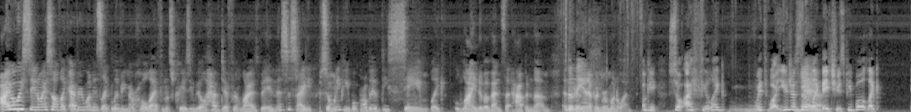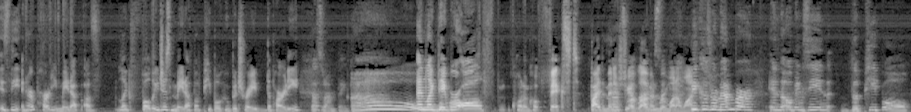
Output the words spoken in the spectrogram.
I always say to myself like everyone is like living their whole life and it's crazy. We all have different lives, but in this society, so many people probably have these same like line of events that happen to them, and then they end up in room one hundred one. Okay, so I feel like with what you just said, Yeah. like they choose people, like is the inner party made up of like fully just made up of people who betrayed the party That's what I'm thinking. Oh, and like they were all quote unquote fixed by the Ministry of Love I'm in room 101. Because remember in the opening scene, the people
